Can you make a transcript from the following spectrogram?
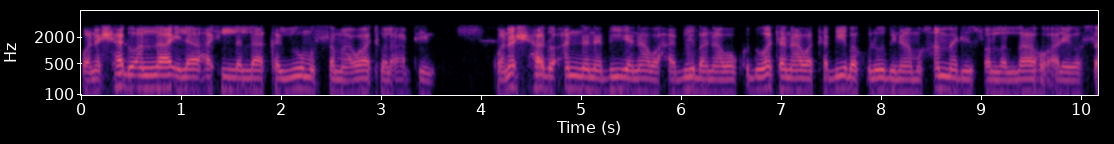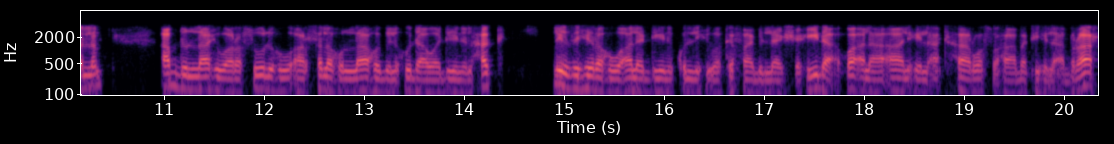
ونشهد أن لا إله إلا الله قيوم السماوات والأرضين. ونشهد أن نبينا وحبيبنا وقدوتنا وطبيب قلوبنا محمد صلى الله عليه وسلم عبد الله ورسوله أرسله الله بالهدى ودين الحق. ليظهره على الدين كله وكفى بالله شهيدا وعلى آله الأطهار وصحابته الأبرار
